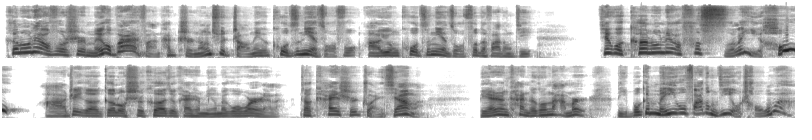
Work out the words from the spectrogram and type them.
科罗廖夫是没有办法，他只能去找那个库兹涅佐夫啊，用库兹涅佐夫的发动机。结果科罗廖夫死了以后啊，这个格鲁什科就开始明白过味儿来了，他开始转向了。别人看着都纳闷你不跟煤油发动机有仇吗？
